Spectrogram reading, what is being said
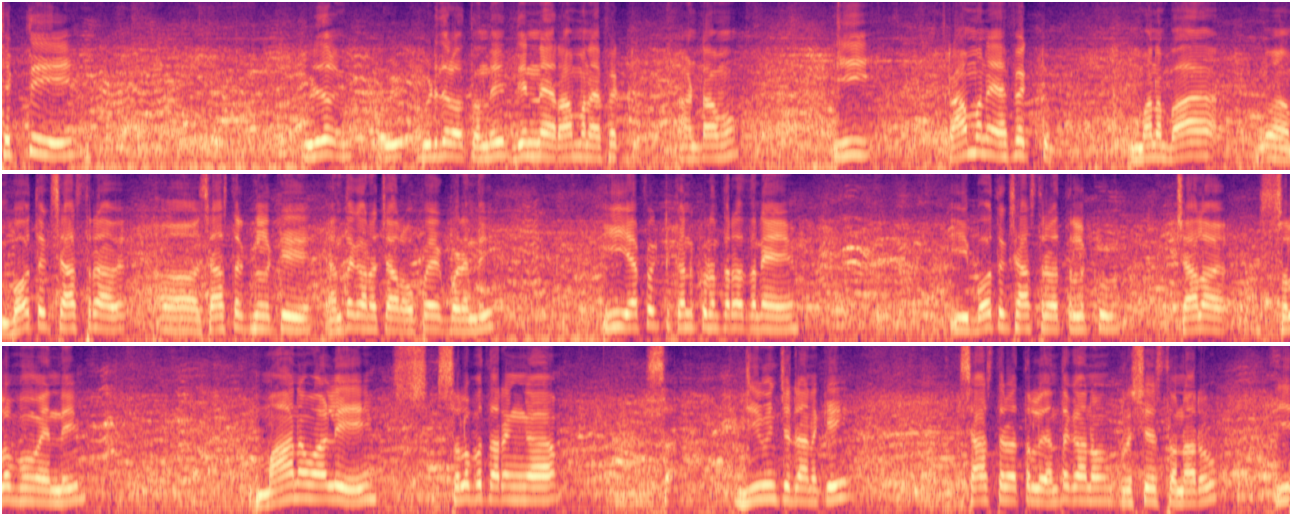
శక్తి విడుదల వి- విడుదలవుతుంది. దీన్నే రామన్ ఎఫెక్ట్ అంటాము. ఈ రామన్ ఎఫెక్ట్ మన బా భౌతిక శాస్త్ర శాస్త్రజ్ఞులకి ఎంతగానో చాలా ఉపయోగపడింది. ఈ ఎఫెక్ట్ కనుక్కున్న తర్వాతనే ఈ భౌతిక శాస్త్రవేత్తలకు చాలా సులభమైంది. మానవాళి సులభతరంగా స- జీవించడానికి శాస్త్రవేత్తలు ఎంతగానో కృషి చేస్తున్నారు. ఈ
